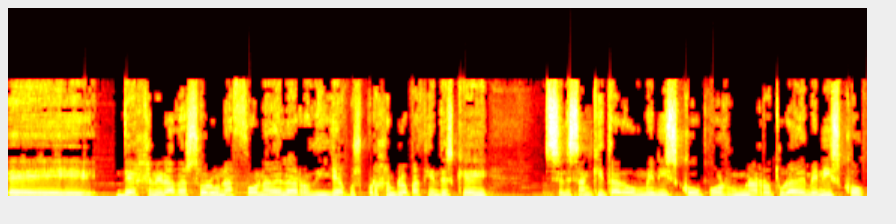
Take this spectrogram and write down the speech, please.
eh, degenerada solo una zona de la rodilla. Pues, por ejemplo, pacientes que se les han quitado un menisco por una rotura de menisco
